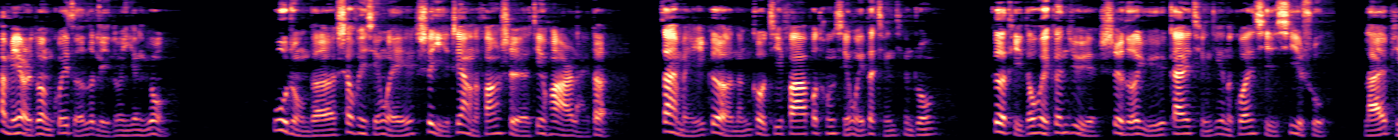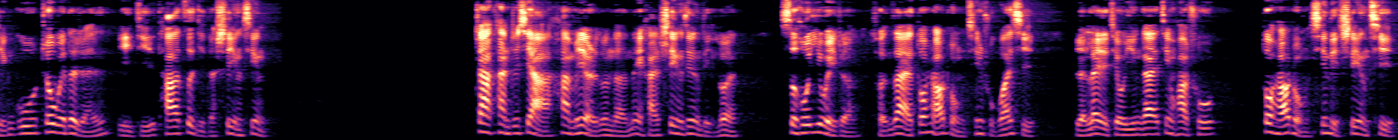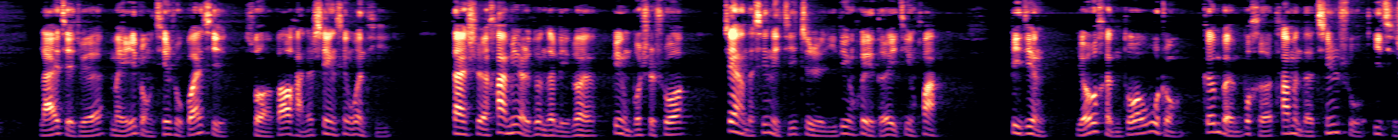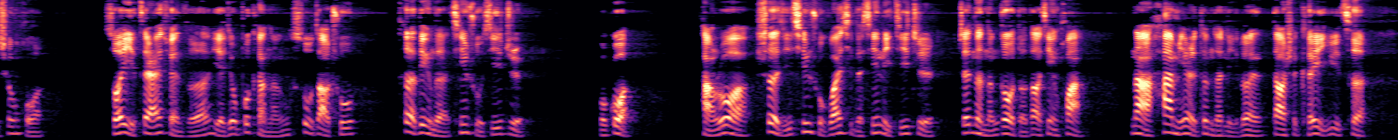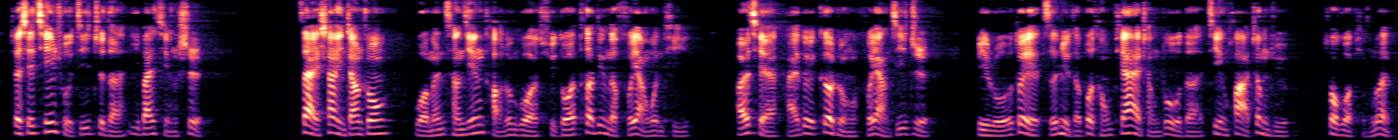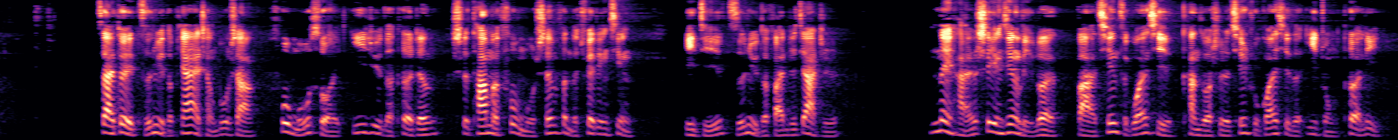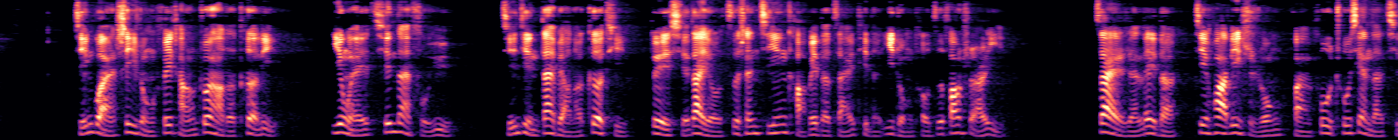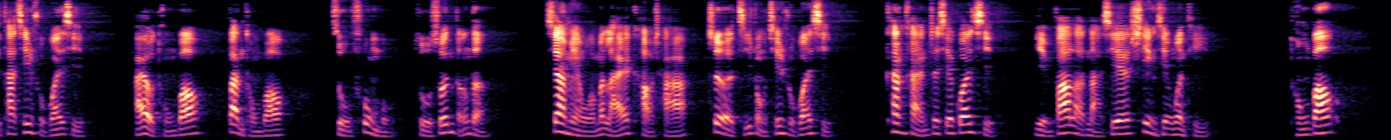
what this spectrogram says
汉密尔顿规则的理论应用：物种的社会行为是以这样的方式进化而来的。在每一个能够激发不同行为的情境中，个体都会根据适合于该情境的关系系数来评估周围的人以及他自己的适应性。乍看之下，汉密尔顿的内涵适应性理论似乎意味着存在多少种亲属关系。人类就应该进化出多少种心理适应器来解决每一种亲属关系所包含的适应性问题？但是汉密尔顿的理论并不是说这样的心理机制一定会得以进化。毕竟有很多物种根本不和他们的亲属一起生活，所以自然选择也就不可能塑造出特定的亲属机制。不过，倘若涉及亲属关系的心理机制真的能够得到进化，那汉密尔顿的理论倒是可以预测这些亲属机制的一般形式。在上一章中，我们曾经讨论过许多特定的抚养问题，而且还对各种抚养机制，比如对子女的不同偏爱程度的进化证据做过评论。在对子女的偏爱程度上，父母所依据的特征是他们父母身份的确定性以及子女的繁殖价值。内涵适应性理论把亲子关系看作是亲属关系的一种特例，尽管是一种非常重要的特例，因为亲代抚育仅仅代表了个体对携带有自身基因拷贝的载体的一种投资方式而已。在人类的进化历史中反复出现的其他亲属关系，还有同胞、半同胞、祖父母、祖孙等等。下面我们来考察这几种亲属关系，看看这些关系。引发了哪些适应性问题？同胞、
